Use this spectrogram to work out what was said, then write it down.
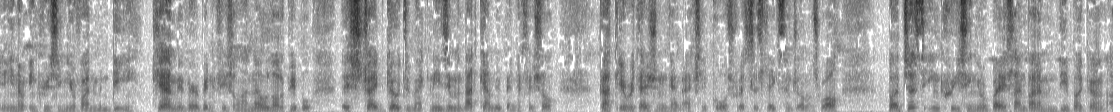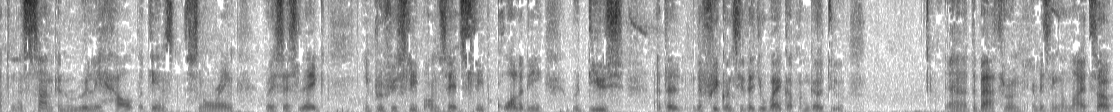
you know, increasing your vitamin D can be very beneficial. I know a lot of people, they straight go to magnesium and that can be beneficial. Gut irritation can actually cause restless leg syndrome as well. But just increasing your baseline vitamin D by going out in the sun can really help against snoring, restless leg, improve your sleep onset, sleep quality, reduce uh, the, the frequency that you wake up and go to uh, the bathroom every single night. So,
